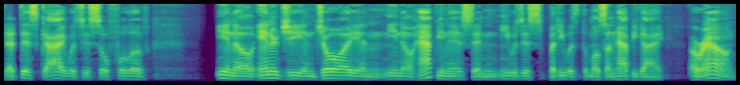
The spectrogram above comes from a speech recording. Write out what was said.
that this guy was just so full of you know energy and joy and you know happiness and he was just but he was the most unhappy guy around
